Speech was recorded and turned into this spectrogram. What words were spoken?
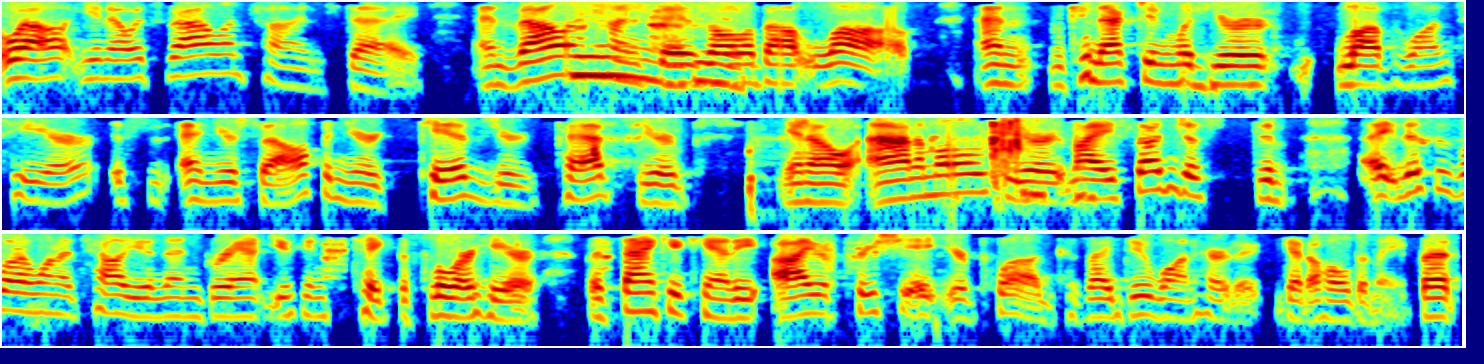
Well, you know, it's Valentine's Day, and Valentine's Yeah, Day is all about love and connecting with your loved ones here and yourself and your kids, your pets, your, you know, animals. Your my son just. uh, This is what I want to tell you, and then Grant, you can take the floor here. But thank you, Candie. I appreciate your plug because I do want her to get a hold of me. But,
